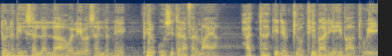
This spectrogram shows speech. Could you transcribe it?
تو نبی صلی اللہ علیہ وسلم نے پھر اسی طرح فرمایا، حتیٰ کہ جب چوتھی بار یہی بات ہوئی،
